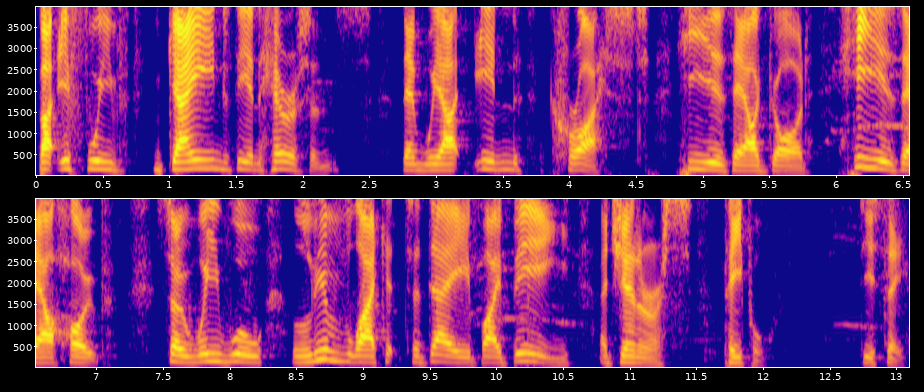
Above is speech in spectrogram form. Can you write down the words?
But if we've gained the inheritance, then we are in Christ. He is our God, He is our hope. So we will live like it today by being a generous people. Do you see?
